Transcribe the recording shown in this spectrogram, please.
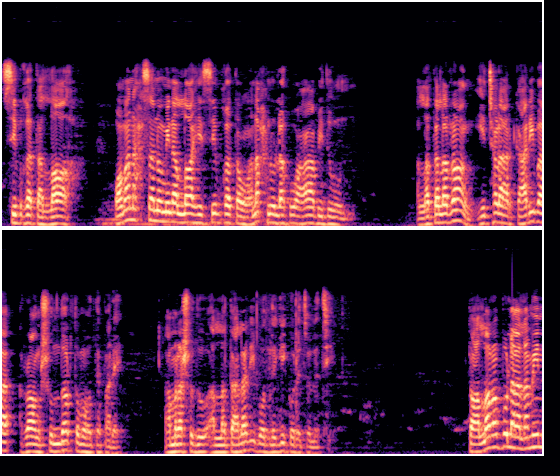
সিবগত আল্লাহ ওমান হাসান মিন আল্লাহি সিবগত ওয়ানাহনুল্লাহু আবিদুন। আল্লাহ তালার রং, এছাড়া আর কারই বা রং সুন্দরতম হতে পারে? আমরা শুধু আল্লাহ তালারই বদলেগি করে চলেছি। তো আল্লাহ রাব্বুল আলমিন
